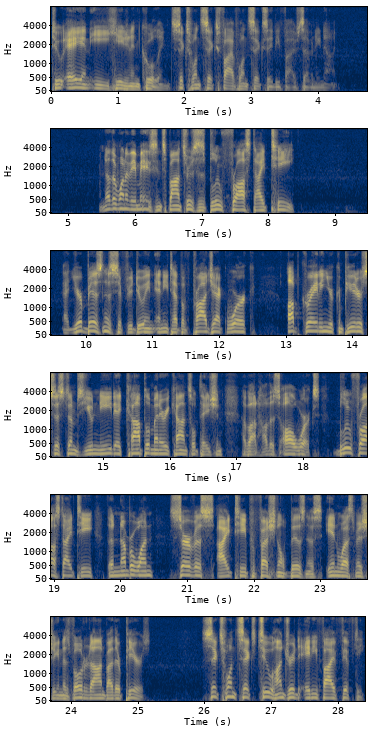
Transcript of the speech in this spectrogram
to A and E Heating and Cooling, 616-516-8579. Another one of the amazing sponsors is Blue Frost IT. At your business, if you're doing any type of project work, upgrading your computer systems, you need a complimentary consultation about how this all works. Blue Frost IT, the number one service IT professional business in West Michigan, is voted on by their peers. 616 200 8550.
